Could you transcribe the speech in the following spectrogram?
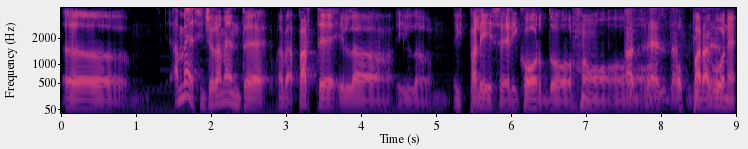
Eh, a me sinceramente, vabbè, a parte il, il- il palese ricordo o, Zelda, o paragone,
